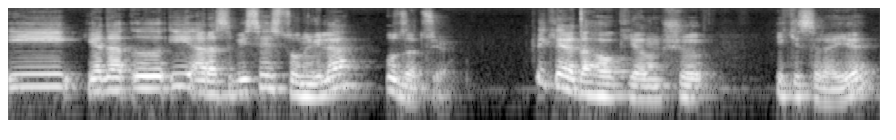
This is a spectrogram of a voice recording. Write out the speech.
i ya da ı i arası bir ses tonuyla uzatıyor. Bir kere daha okuyalım şu iki sırayı.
